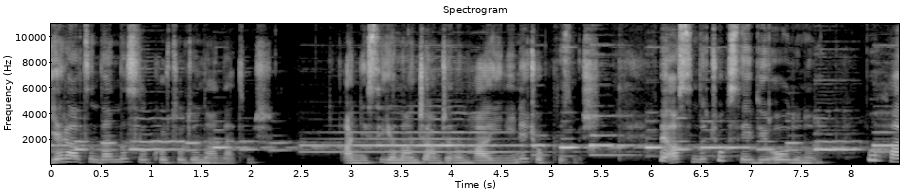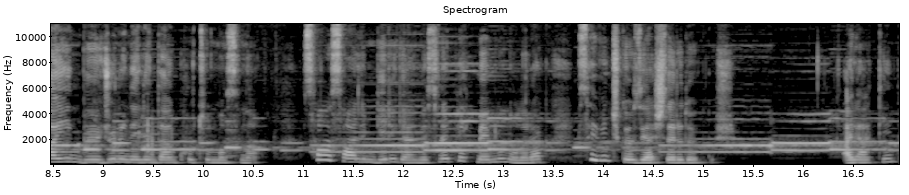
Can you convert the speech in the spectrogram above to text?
yer altından nasıl kurtulduğunu anlatmış. Annesi yalancı amcanın hainliğine çok kızmış ve aslında çok sevdiği oğlunun bu hain büyücünün elinden kurtulmasına, sağ salim geri gelmesine pek memnun olarak sevinç gözyaşları dökmüş. Alaaddin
